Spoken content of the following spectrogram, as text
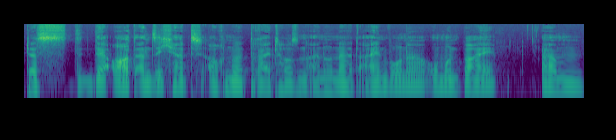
Das, der Ort an sich hat auch nur 3100 Einwohner um und bei. Ähm,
